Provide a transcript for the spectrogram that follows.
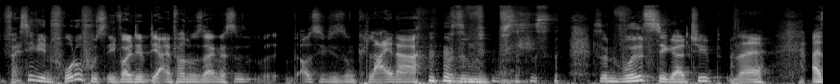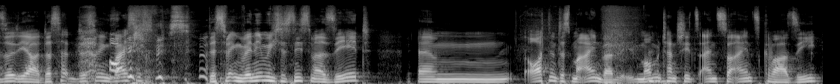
Ich weiß nicht, wie ein Frodo-Fuß. Ich wollte dir einfach nur sagen, dass du aussiehst wie so ein kleiner, so, so ein wulstiger Typ. Also ja, das deswegen weiß ich. Deswegen, wenn ihr mich das nächste Mal seht, ähm, ordnet das mal ein, weil momentan steht es 1 zu 1 quasi.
